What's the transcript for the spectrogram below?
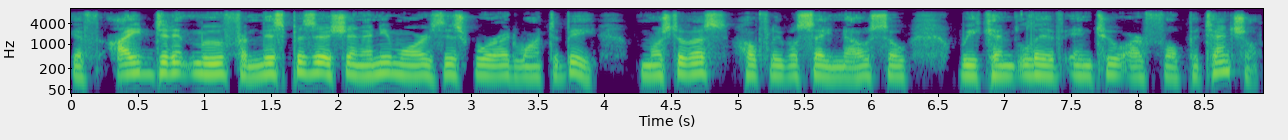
If I didn't move from this position anymore, is this where I'd want to be? Most of us hopefully will say no, so we can live into our full potential.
